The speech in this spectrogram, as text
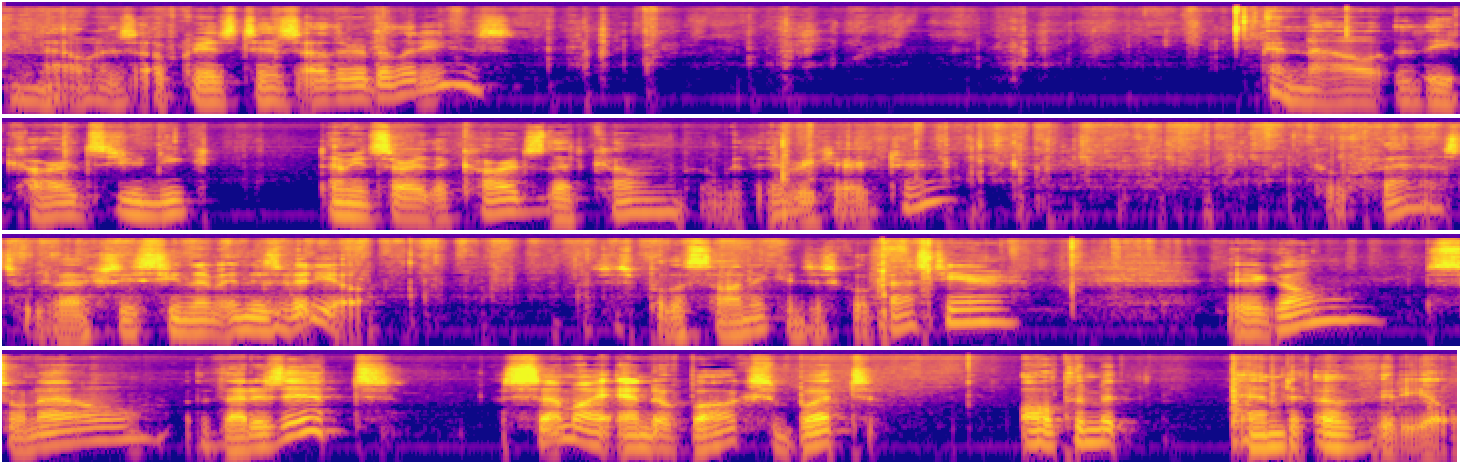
And now his upgrades to his other abilities. And now the cards unique, I mean, sorry, the cards that come with every character. Go fast. We've actually seen them in this video. Just pull a Sonic and just go fast here. There you go. So now that is it. Semi end of box, but ultimate end of video.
